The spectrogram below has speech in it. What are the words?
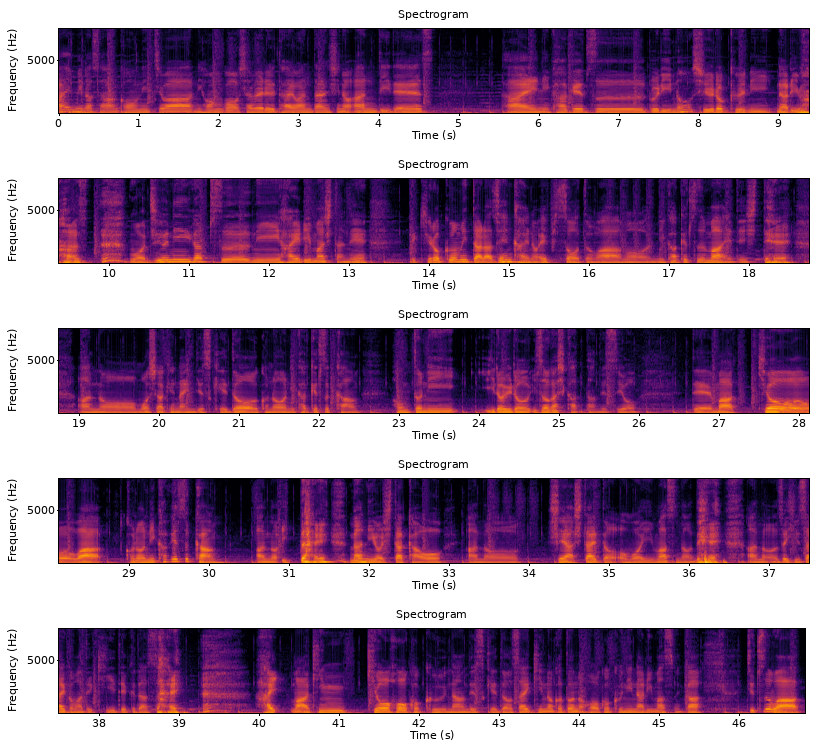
はい、皆さん、こんにちは。日本語を喋る台湾男子のアンディです。はい、2ヶ月ぶりの収録になります。もう12月に入りましたね。で記録を見たら前回のエピソードはもう2ヶ月前でして、あの、申し訳ないんですけど、この2ヶ月間、本当にいろいろ忙しかったんですよ。で、まあ、今日はこの2ヶ月間、あの、一体 何をしたかを、あの、シェアしたいと思いますので、あの、ぜひ最後まで聞いてください。はい。まあ、近況報告なんですけど、最近のことの報告になりますが、実は、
